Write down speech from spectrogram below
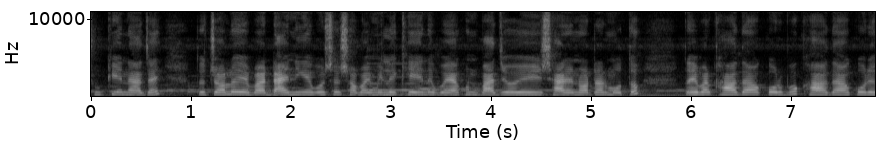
শুকিয়ে না যায়। তো চলো এবার ডাইনিংয়ে বসে সবাই মিলে খেয়ে নেব। এখন বাজে ওই সাড়ে নটার মতো। তো এবার খাওয়া দাওয়া করব, খাওয়া দাওয়া করে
